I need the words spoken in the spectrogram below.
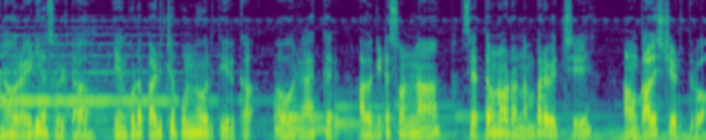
நான் ஒரு ஐடியா சொல்லிட்டா. என் கூட படித்த பொண்ணு ஒருத்தி இருக்கா. அவள் ஒரு ஹேக்கர் அவகிட்ட சொன்னால் செத்தவனோட நம்பரை வச்சு அவன் காலேஜ் எடுத்துருவா.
